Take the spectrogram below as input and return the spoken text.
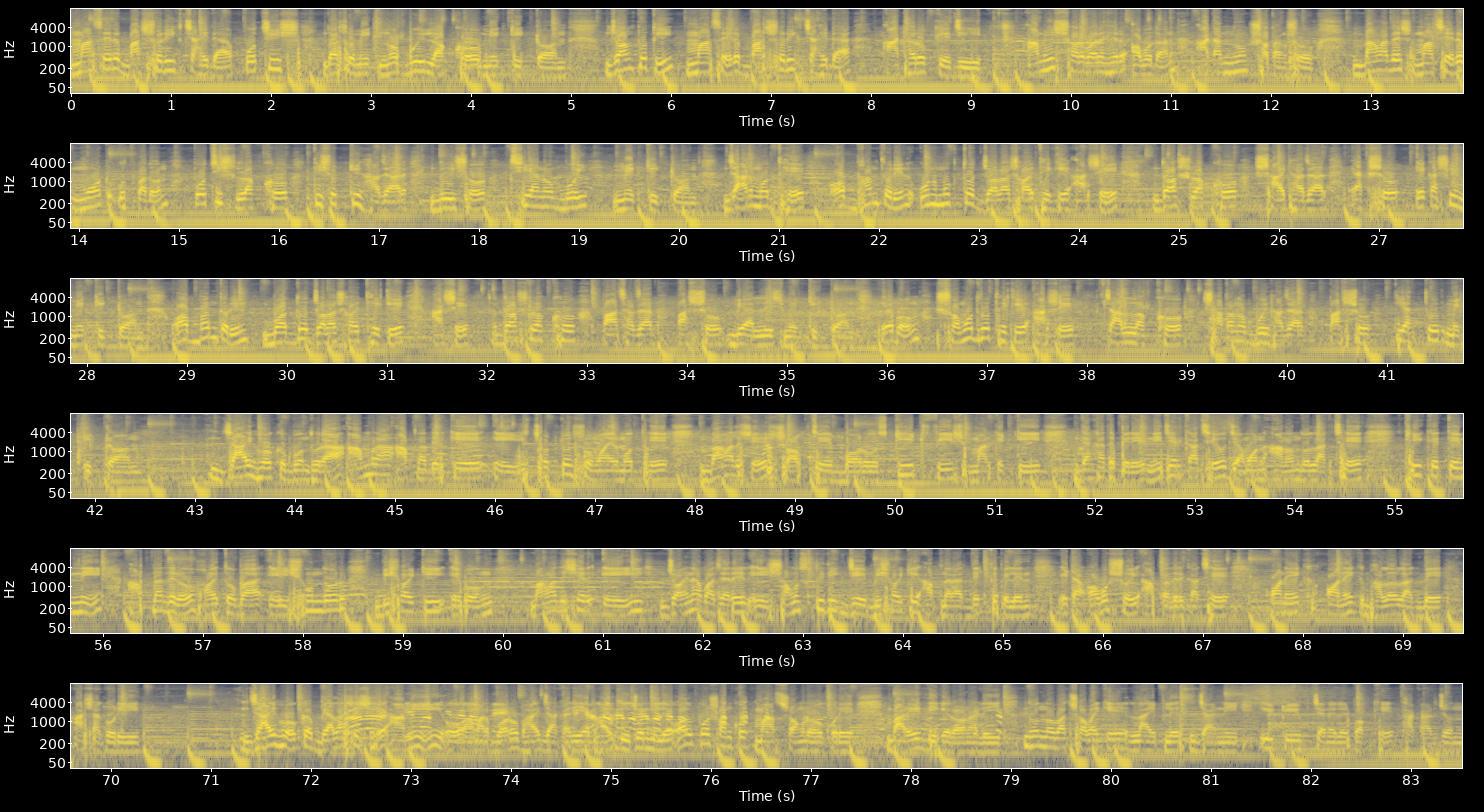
মাছের বাৎসরিক চাহিদা পঁচিশ দশমিক নব্বই লক্ষ মেট্রিক টন। জনপ্রতি মাছের বাৎসরিক চাহিদা আঠারো কেজি। আমিষ সরবরাহের অবদান আটান্ন শতাংশ। বাংলাদেশ মাছের মোট উৎপাদন পঁচিশ লক্ষ তেষট্টি হাজার দুইশো ছিয়ানব্বই ছিয়ানব্বই মেট্রিক টন, যার মধ্যে অভ্যন্তরীণ উন্মুক্ত জলাশয় থেকে আসে দশ লক্ষ ষাট হাজার একশো একাশি মেট্রিক টন। অভ্যন্তরীণ বদ্ধ জলাশয় থেকে আসে দশ লক্ষ পাঁচ হাজার পাঁচশো বিয়াল্লিশ মেট্রিক টন এবং সমুদ্র থেকে আসে চার লক্ষ সাতানব্বই হাজার পাঁচশো তিয়াত্তর মেট্রিক টন। যাই হোক বন্ধুরা, আমরা আপনাদেরকে এই ছোট্ট সময়ের মধ্যে বাংলাদেশের সবচেয়ে বড় স্ট্রিট ফিশ মার্কেটটি দেখাতে পেরে নিজের কাছেও যেমন আনন্দ লাগছে, ঠিক তেমনি আপনাদেরও হয়তোবা এই সুন্দর বিষয়টি এবং বাংলাদেশের এই জয়না বাজারের এই সাংস্কৃতিক যে বিষয়টি আপনারা দেখতে পেলেন, এটা অবশ্যই আপনাদের কাছে অনেক অনেক ভালো লাগবে, আশা করি। যাই হোক বেলা শেষে আমি ও আমার বড় ভাই জাকারিয়া ভাই দুজন মিলে অল্প সংখ্যক মাছ সংগ্রহ করে বাড়ির দিকে রওনা দিই। ধন্যবাদ সবাইকে লাইফলেস জার্নি ইউটিউব চ্যানেলের পক্ষে থাকার জন্য।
